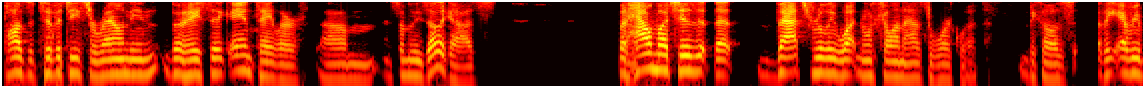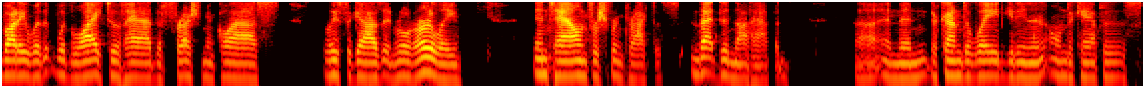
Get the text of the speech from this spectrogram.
positivity surrounding Vohasek and Taylor um, and some of these other guys. But how much is it that that's really what North Carolina has to work with? Because I think everybody would would like to have had the freshman class, at least the guys enrolled early, in town for spring practice, and that did not happen. Uh, and then they're kind of delayed getting onto campus.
